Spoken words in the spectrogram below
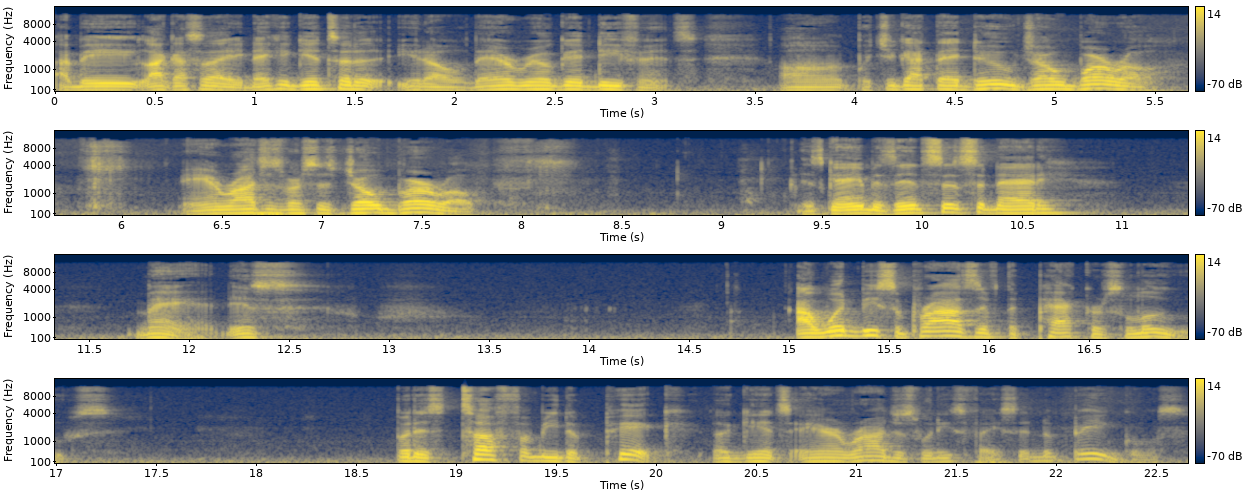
I mean, like I say, they could get to the. You know, they're a real good defense. Uh, but you got that dude Joe Burrow. Aaron Rodgers versus Joe Burrow. This game is in Cincinnati. Man, this. I wouldn't be surprised if the Packers lose. But it's tough for me to pick against Aaron Rodgers when he's facing the Bengals.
